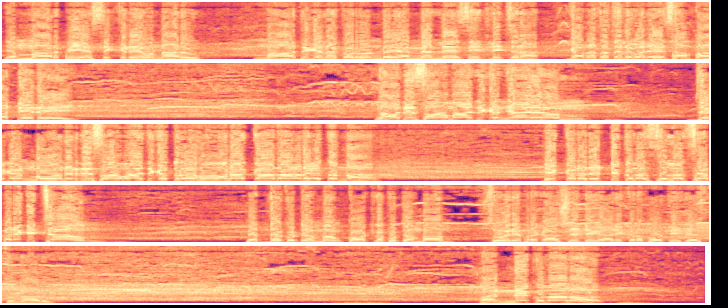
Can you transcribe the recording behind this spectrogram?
ఎంఆర్పిఎస్ ఇక్కడే ఉన్నారు. మాదిగలకు రెండు ఎమ్మెల్యే సీట్లు ఇచ్చిన ఘనత తెలుగుదేశం పార్టీది. నాది సామాజిక న్యాయం. జగన్మోహన్ రెడ్డి సామాజిక ద్రోహం అవునా కాదా అని అడుగుతున్నా. ఇక్కడ రెడ్డి కులస్తుల్లో శబరికిచ్చాం పెద్ద కుటుంబం కోట్ల కుటుంబం సూర్యప్రకాష్ రెడ్డి గారు ఇక్కడ పోటీ చేస్తున్నారు. అన్ని కులాల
